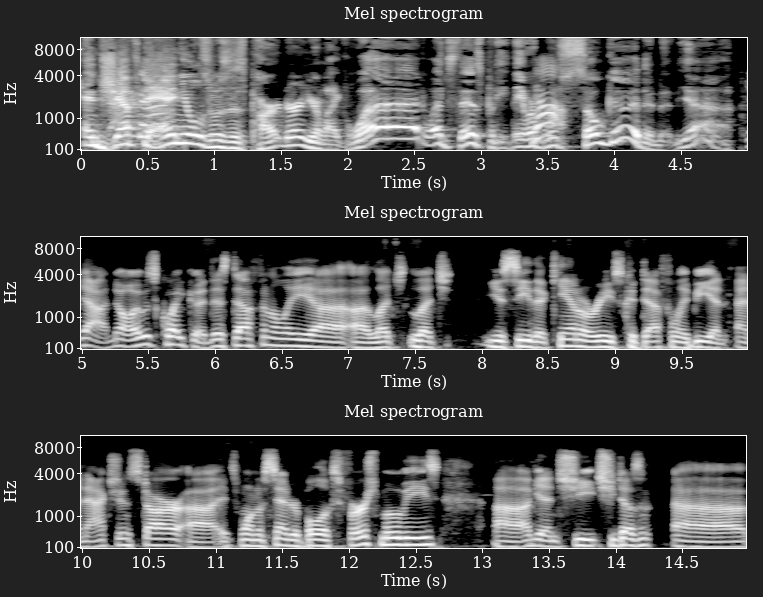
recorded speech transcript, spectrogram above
And Jeff guy? Daniels was his partner. You're like, what? What's this? But he, they were Yeah. both so good in it. Yeah. Yeah, no, it was quite good. This definitely uh, uh, let let you see that Keanu Reeves could definitely be an, an action star. Uh, it's one of Sandra Bullock's first movies. Uh, again, she she doesn't. Uh,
